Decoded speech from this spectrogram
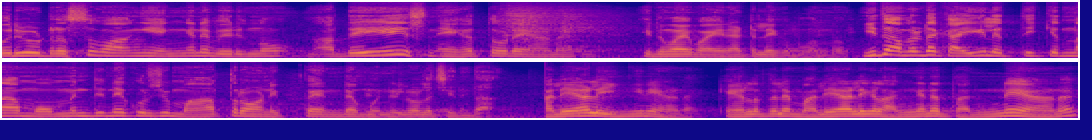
ഒരു ഡ്രസ്സ് വാങ്ങി എങ്ങനെ വരുന്നു അതേ സ്നേഹത്തോടെയാണ് ഇതുമായി വയനാട്ടിലേക്ക് പോകുന്നത്. ഇത് അവരുടെ കയ്യിലെത്തിക്കുന്ന ആ മൊമെന്റിനെ കുറിച്ച് മാത്രമാണ് ഇപ്പോൾ എന്റെ മുന്നിലുള്ള ചിന്ത. മലയാളി ഇങ്ങനെയാണ്. കേരളത്തിലെ മലയാളികൾ അങ്ങനെ തന്നെയാണ്.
